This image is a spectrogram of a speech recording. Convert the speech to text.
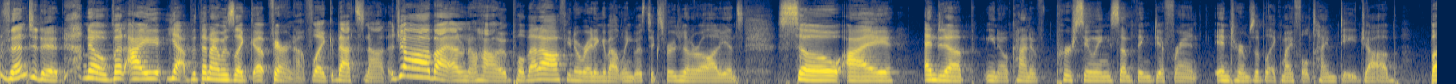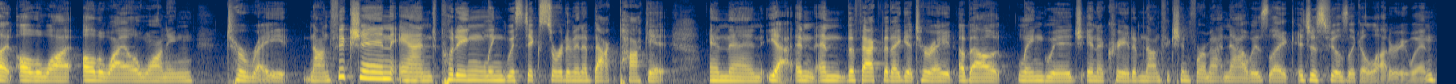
invented it. No, but I, yeah, but then I was like, uh, fair enough. Like, that's not a job. I, I don't know how I would pull that off, you know, writing about linguistics for a general audience. So I ended up, you know, kind of pursuing something different in terms of like my full time day job, but all the while, all the while wanting to write nonfiction and putting linguistics sort of in a back pocket. And then, yeah, and, and the fact that I get to write about language in a creative nonfiction format now is like, it just feels like a lottery win.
